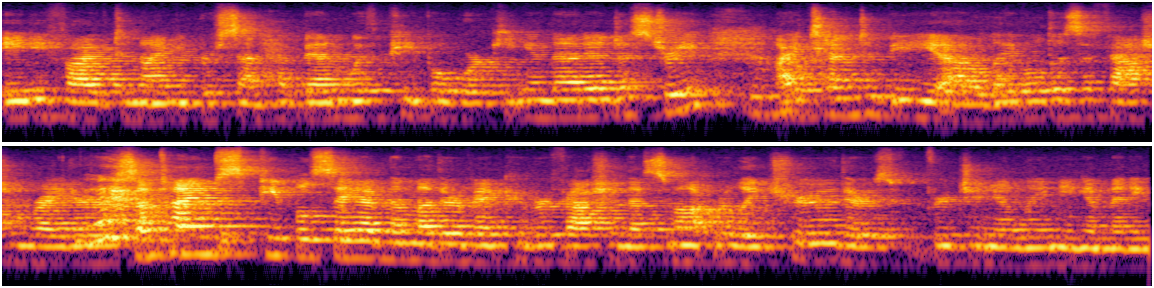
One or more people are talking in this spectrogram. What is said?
85 to 90% have been with people working in that industry. Mm -hmm. I tend to be uh, labeled as a fashion writer. Sometimes people say I'm the mother of Vancouver fashion. That's not really true. There's Virginia Leeming and many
